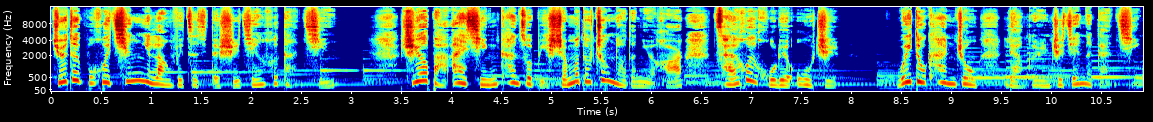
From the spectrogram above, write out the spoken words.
绝对不会轻易浪费自己的时间和感情。只有把爱情看作比什么都重要的女孩，才会忽略物质，唯独看重两个人之间的感情。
